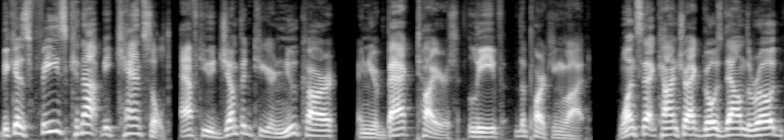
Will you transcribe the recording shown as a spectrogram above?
because fees cannot be canceled after you jump into your new car and your back tires leave the parking lot. Once that contract goes down the road,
